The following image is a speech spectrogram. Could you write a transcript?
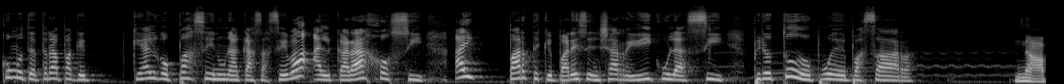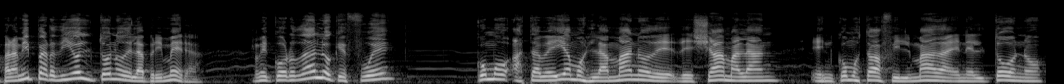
¿Cómo te atrapa que, que algo pase en una casa? ¿Se va al carajo? Sí. ¿Hay partes que parecen ya ridículas? Sí, pero todo puede pasar. No, para mí perdió el tono de la primera. Recordá lo que fue, cómo hasta veíamos la mano de, de Shyamalan en cómo estaba filmada, en el tono,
